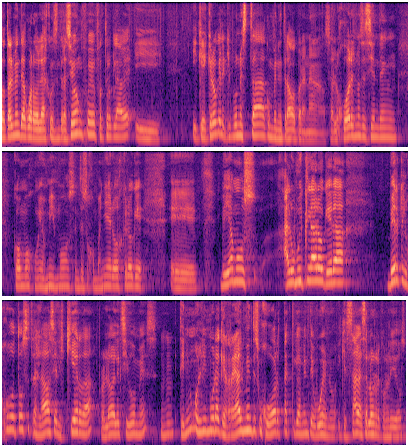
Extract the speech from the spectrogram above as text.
totalmente de acuerdo. La desconcentración fue factor clave y, y que creo que el equipo no está compenetrado para nada. O sea, los jugadores no se sienten cómodos con ellos mismos, entre sus compañeros. Creo que eh, veíamos algo muy claro que era ver que el juego todo se trasladaba hacia la izquierda, por el lado de Alexi Gómez. Ujú. Teniendo un Oslin Mora que realmente es un jugador tácticamente bueno y que sabe hacer los recorridos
